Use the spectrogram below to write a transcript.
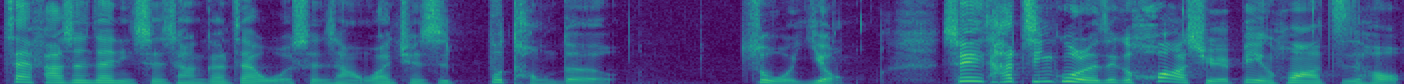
再发生在你身上，跟在我身上，完全是不同的作用。所以他经过了这个化学变化之后，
